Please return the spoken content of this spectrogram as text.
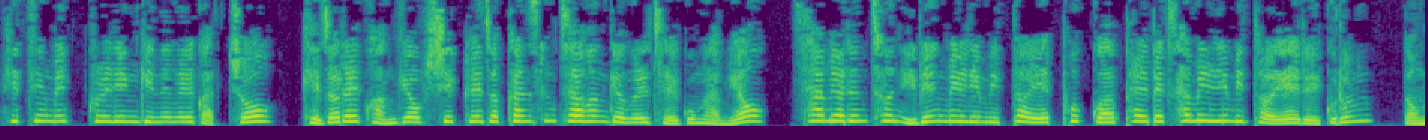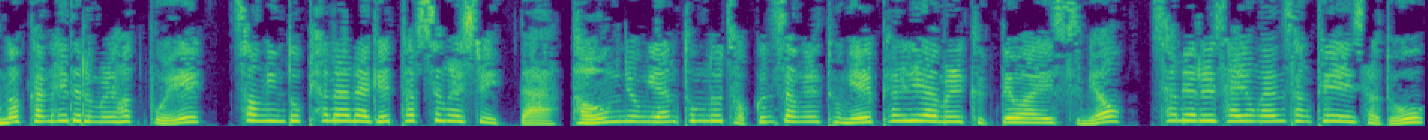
히팅 및 쿨링 기능을 갖춰 계절에 관계없이 쾌적한 승차 환경을 제공하며 3열은 1200mm의 폭과 803mm의 레그룸, 넉넉한 헤드룸을 확보해 성인도 편안하게 탑승할 수 있다. 더욱 용이한 통로 접근성을 통해 편리함을 극대화했으며 3열을 사용한 상태에서도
